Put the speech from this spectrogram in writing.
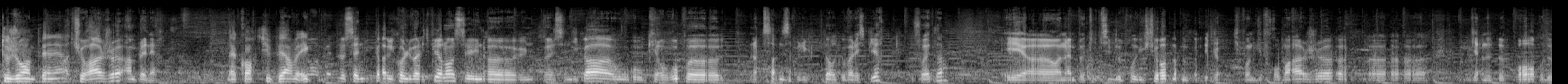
Toujours en plein air. pâturage en plein air. D'accord, superbe. Et- En fait, le syndicat agricole du Val-Espire, non, c'est une, une- un syndicat où- qui regroupe euh, l'ensemble des agriculteurs du Val-Espire, qui le souhaitent. Et euh, on a un peu tout type de production, donc des gens qui font du fromage, euh, viande de porc, de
